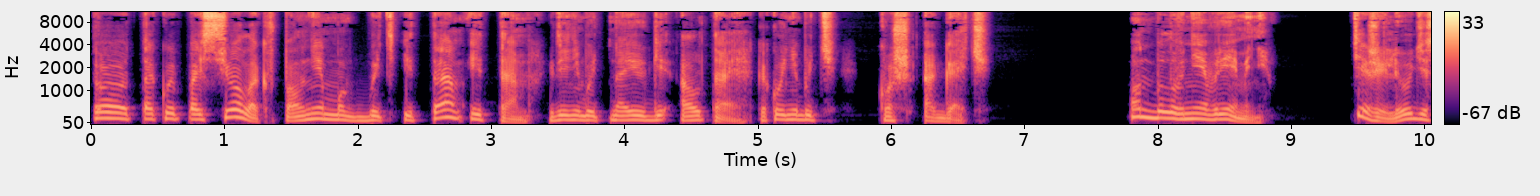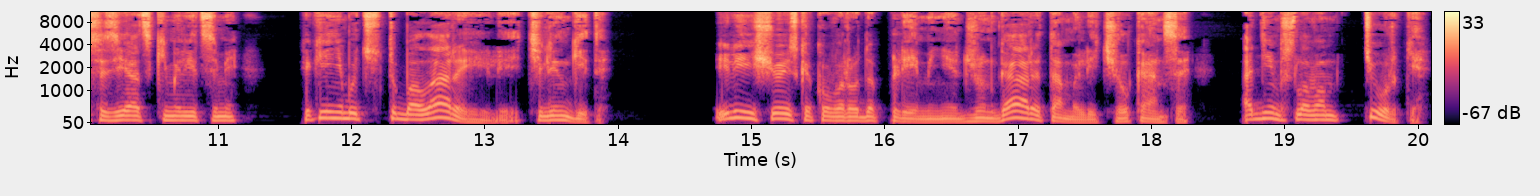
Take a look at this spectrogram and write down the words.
то такой поселок вполне мог быть и там, и там, где-нибудь на юге Алтая, какой-нибудь Кош-Агач. Он был вне времени. Те же люди с азиатскими лицами, какие-нибудь тубалары или челингиты. Или еще из какого рода племени, джунгары там или челканцы. Одним словом, тюрки.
